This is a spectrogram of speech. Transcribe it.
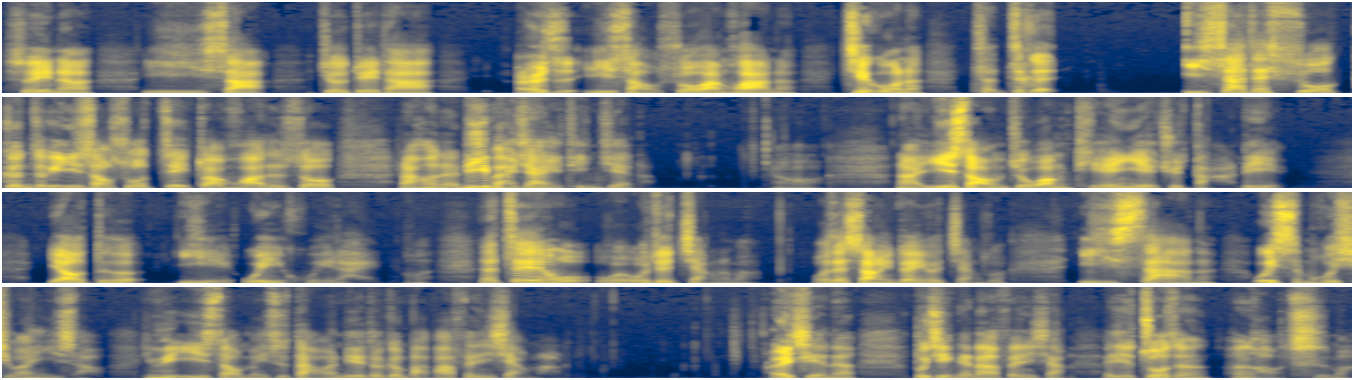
所以呢，以撒就对他儿子以扫说完话呢，结果呢，他这个以撒在说跟这个以扫说这段话的时候，然后呢，利百加也听见了啊、哦。那以扫就往田野去打猎，要得野味回来。哦、那这边我我我就讲了嘛，我在上一段有讲说，以撒呢为什么会喜欢以扫？因为以扫每次打完猎都跟爸爸分享嘛。而且呢，不仅跟他分享，而且做成很好吃嘛，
